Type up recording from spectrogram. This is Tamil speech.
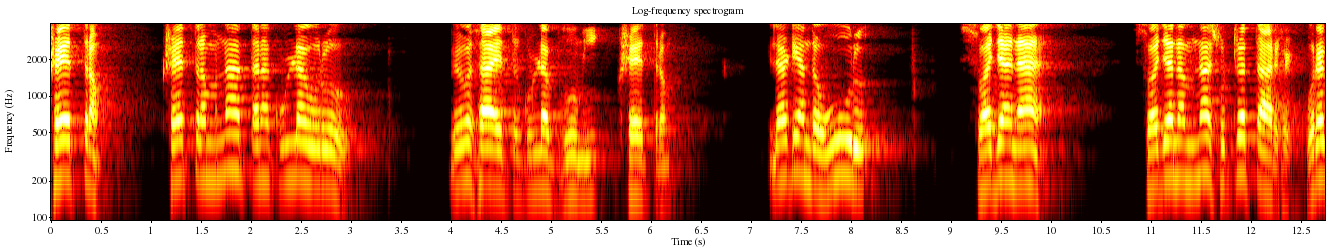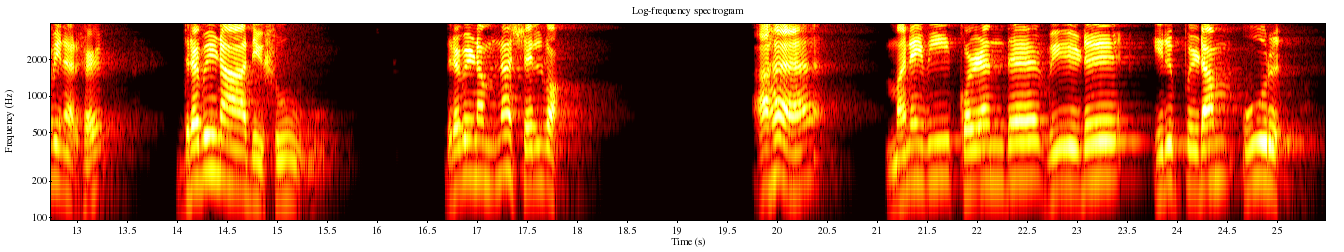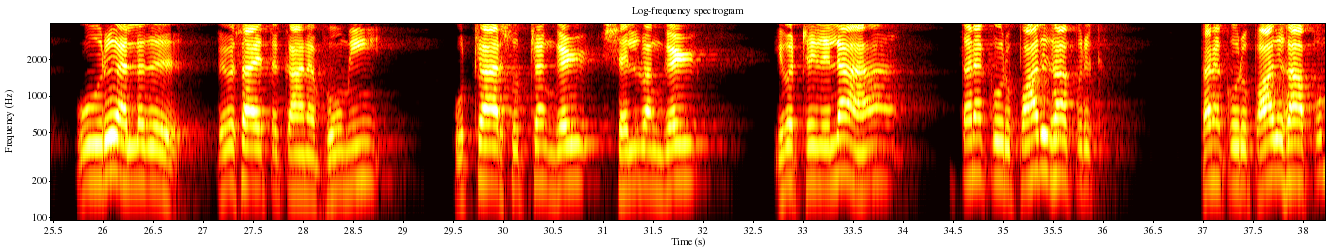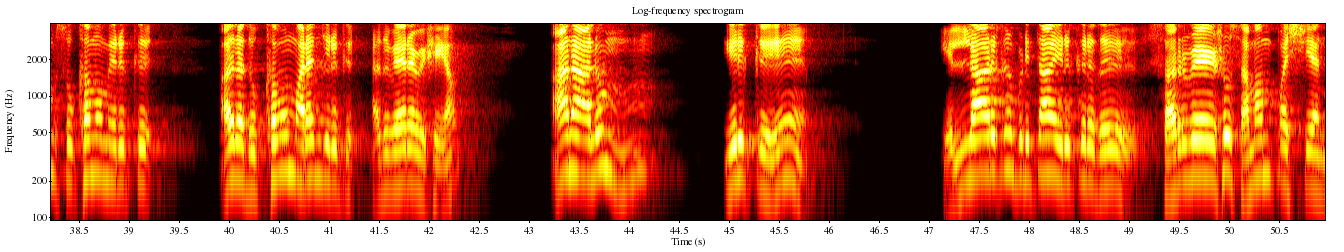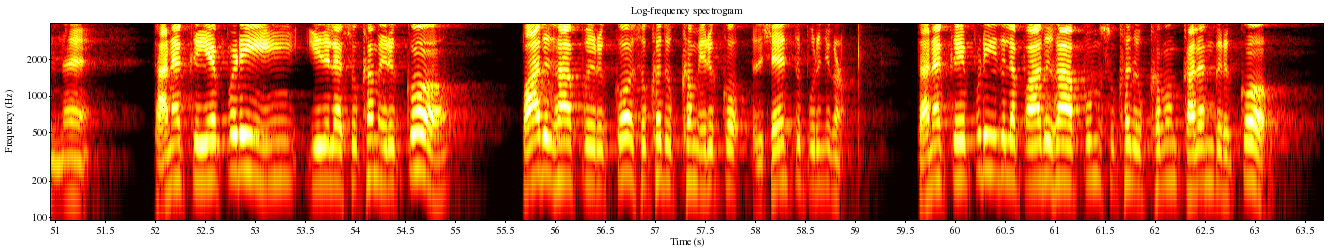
க்ஷேத்திரம். க்ஷேத்திரம்னா தனக்குள்ள ஒரு விவசாயத்துக்குள்ள பூமி க்ஷேத்திரம். இல்லாட்டி அந்த ஊர் ஸ்வஜன. ஸ்வஜனம்னா சுற்றத்தார்கள் உறவினர்கள். திரவிணாதிஷு. திரவிணம்னா செல்வம். ஆக மனைவி குழந்தை வீடு இருப்பிடம் ஊர் ஊர் அல்லது விவசாயத்துக்கான பூமி உற்றார் சுற்றங்கள் செல்வங்கள் இவற்றிலெல்லாம் தனக்கு ஒரு பாதுகாப்பு இருக்குது தனக்கு ஒரு பாதுகாப்பும் சுகமும் இருக்குது அதில் துக்கமும் மறைஞ்சிருக்கு. அது வேறு விஷயம். ஆனாலும் இருக்குது எல்லாருக்கும் இப்படித்தான் இருக்கிறது. சர்வேஷு சமம் பஷ்யன்னு. தனக்கு எப்படி இதில் சுகம் இருக்கோ பாதுகாப்பு இருக்கோ சுகதுக்கம் இருக்கோ இது சேர்த்து புரிஞ்சுக்கணும். தனக்கு எப்படி இதில் பாதுகாப்பும் சுகதுக்கமும் கலந்துருக்கோ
